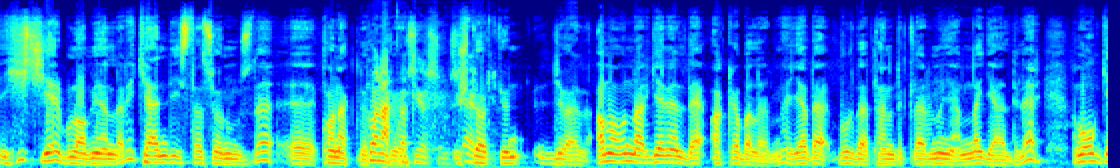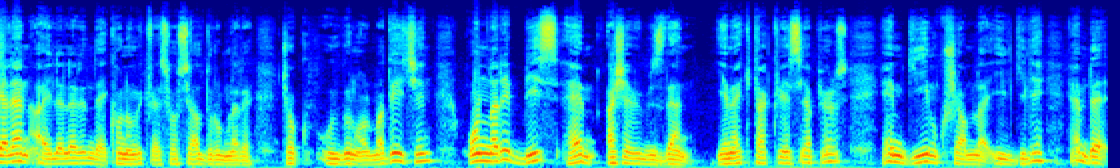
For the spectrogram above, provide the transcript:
hiç yer bulamayanları kendi istasyonumuzda e, konaklatıyoruz. Konaklatıyorsunuz. 3-4 evet. gün civarında. Ama onlar genelde akrabalarına ya da burada tanıdıklarının yanına geldiler. Ama o gelen ailelerin de ekonomik ve sosyal durumları çok uygun olmadığı için onları biz hem aşevimizden yemek takviyesi yapıyoruz. Hem giyim kuşamla ilgili hem de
